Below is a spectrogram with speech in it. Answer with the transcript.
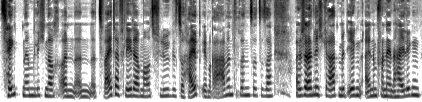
es hängt nämlich noch ein, ein zweiter Fledermausflügel so halb im Rahmen drin sozusagen, wahrscheinlich gerade mit irgendeinem von den Heiligen,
